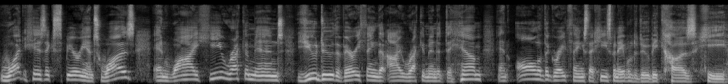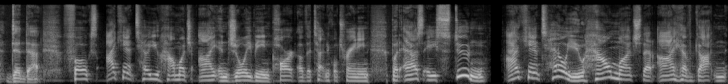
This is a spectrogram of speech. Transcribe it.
what his experience was and why he recommends you do the very thing that I recommended to him and all of the great things that he's been able to do because he did that. Folks, I can't tell you how much I enjoy being part of the technical training, but as a student, I can't tell you how much that I have gotten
